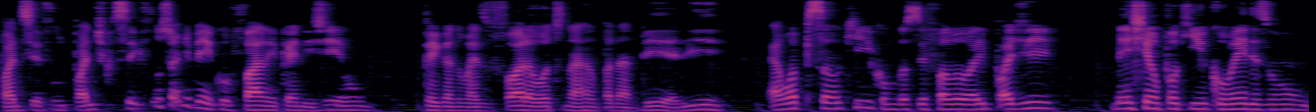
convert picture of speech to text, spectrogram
pode ser, pode ser que funcione bem com o Fallen e o KNG, um pegando mais o fora, o outro na rampa da B ali. É uma opção que, como você falou aí, pode mexer um pouquinho com eles, um,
